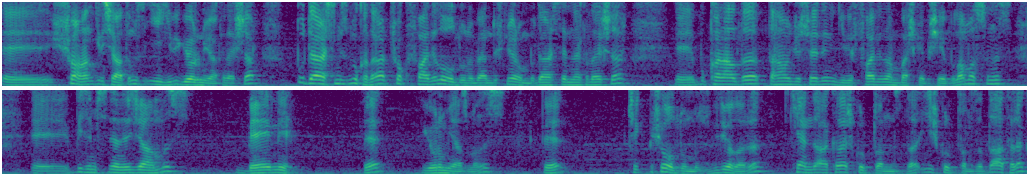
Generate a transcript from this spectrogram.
Ee, şu an gidişatımız iyi gibi görünüyor arkadaşlar. Bu dersimiz bu kadar. Çok faydalı olduğunu ben düşünüyorum bu derslerin arkadaşlar. Ee, bu kanalda daha önce söylediğim gibi faydadan başka bir şey bulamazsınız. Ee, bizim sizden ricamız beğeni ve yorum yazmanız ve çekmiş olduğumuz videoları kendi arkadaş gruplarınızda, iş gruplarınızda dağıtarak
